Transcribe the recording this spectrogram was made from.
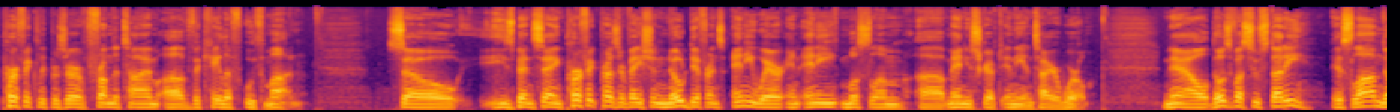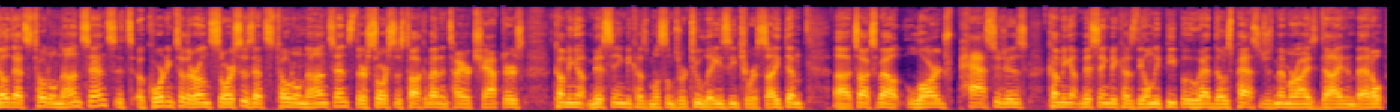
perfectly preserved from the time of the Caliph Uthman. So he's been saying perfect preservation, no difference anywhere in any Muslim uh, manuscript in the entire world. Now, those of us who study Islam, no, that's total nonsense. It's according to their own sources, that's total nonsense. Their sources talk about entire chapters coming up missing because Muslims were too lazy to recite them. Uh, talks about large passages coming up missing because the only people who had those passages memorized died in battle.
